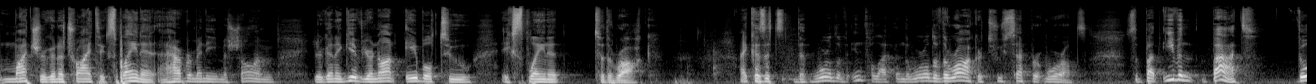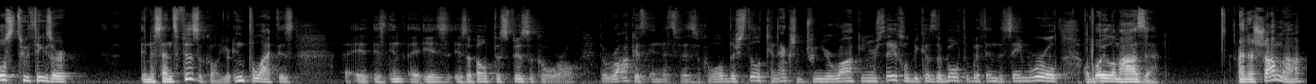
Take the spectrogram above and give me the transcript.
much you're going to try to explain it, and however many mashalim you're going to give, you're not able to explain it to the rock. Because right? it's the world of intellect and the world of the rock are two separate worlds. So, but even but those two things are, in a sense, physical. Your intellect is is, in, is, is about this physical world. The rock is in this physical world. There's still a connection between your rock and your seichel because they're both within the same world of Olam Haza. A shama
